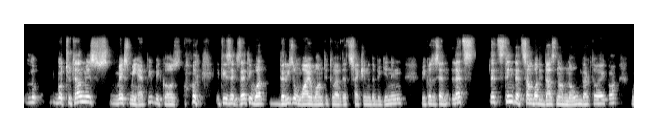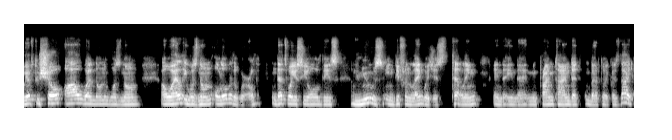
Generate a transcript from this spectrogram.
look what you tell me is, makes me happy because it is exactly what the reason why I wanted to have that section in the beginning because I said let's let's think that somebody does not know Umberto Eco. We have to show how well known it was known, how well it was known all over the world, and that's why you see all these news in different languages telling in the in the in prime time that Umberto Eco has died.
